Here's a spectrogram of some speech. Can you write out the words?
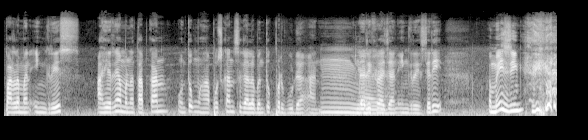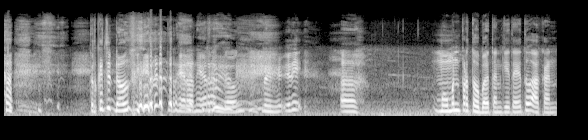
parlemen Inggris akhirnya menetapkan untuk menghapuskan segala bentuk perbudakan Hmm, ya, dari ya. kerajaan Inggris. Jadi Amazing. terkejut dong. Terheran-heran dong. Nah, jadi eh momen pertobatan kita itu akan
